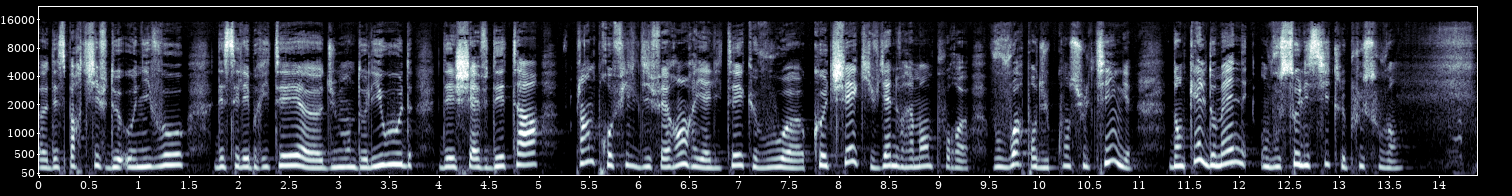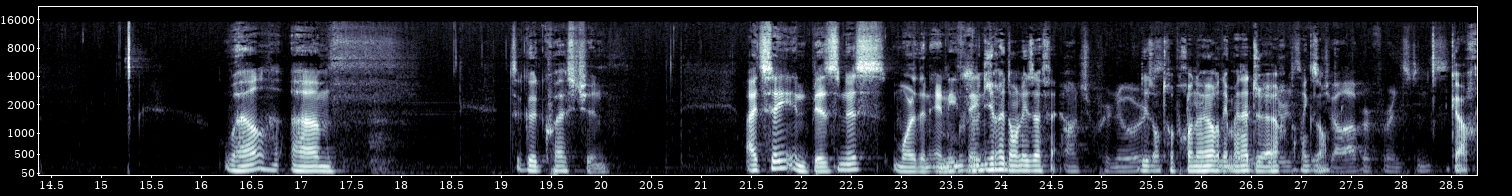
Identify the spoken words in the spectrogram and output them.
euh, des sportifs de haut niveau, des célébrités euh, du monde d'Hollywood, des chefs d'État, plein de profils différents en réalité que vous euh, coachez, qui viennent vraiment pour euh, vous voir pour du consulting. Dans quel domaine on vous sollicite le plus souvent? Well, um, it's a good question. I'd say in business more than Je anything. dirais dans les affaires. entrepreneurs, Des entrepreneurs, des managers, par exemple. jobber, for instance. Car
